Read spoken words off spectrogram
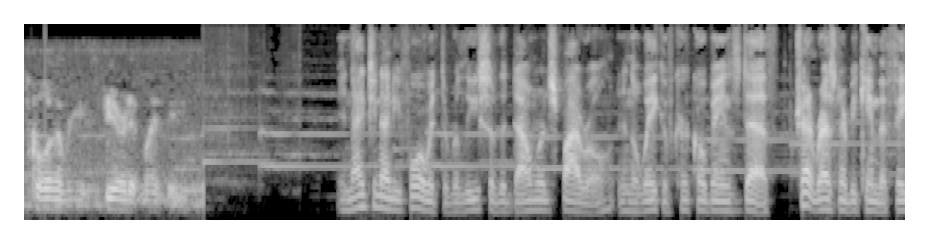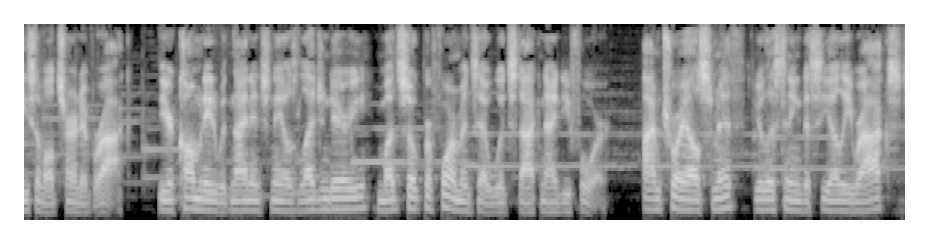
It's cooler than we feared it might be. In 1994, with the release of The Downward Spiral and in the wake of Kurt Cobain's death, Trent Reznor became the face of alternative rock. The year culminated with Nine Inch Nails' legendary, mud soaked performance at Woodstock 94. I'm Troy L. Smith, you're listening to CLE Rocks,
